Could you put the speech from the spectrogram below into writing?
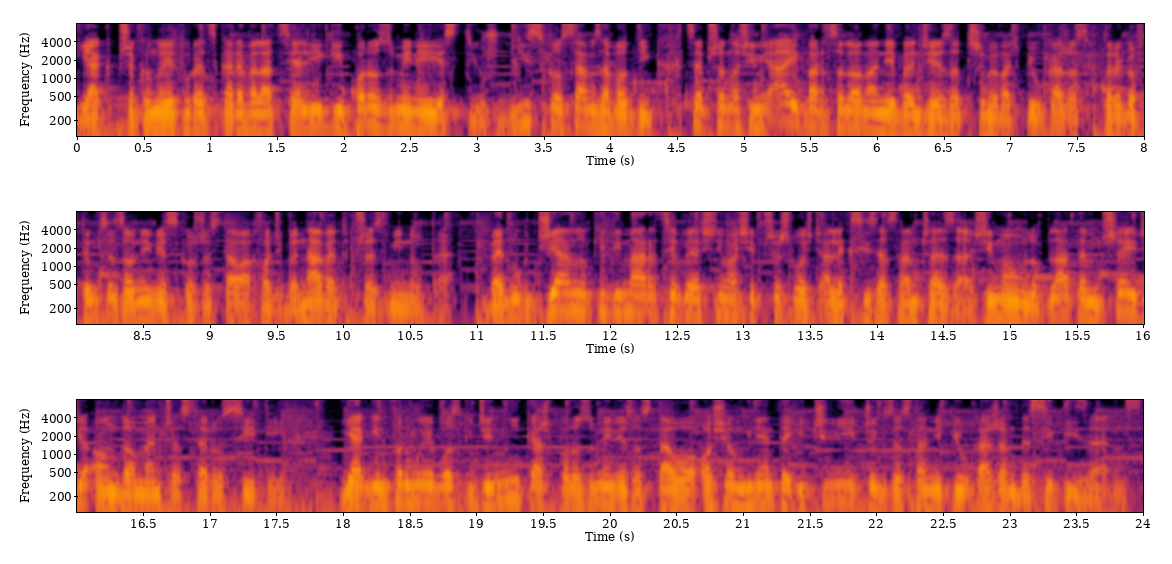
Jak przekonuje turecka rewelacja ligi, porozumienie jest już blisko, sam zawodnik chce przenosić, a i Barcelona nie będzie zatrzymywać piłkarza, z którego w tym sezonie nie skorzystała choćby nawet przez minutę. Według Gianluigi Di Marzio wyjaśniła się przyszłość Alexisa Sancheza. Zimą lub latem przejdzie on do Manchesteru City. Jak informuje włoski dziennikarz, porozumienie zostało osiągnięte i Chilijczyk zostanie piłkarzem The Citizens.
